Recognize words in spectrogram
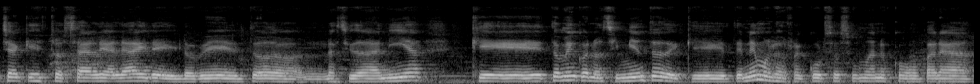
ya que esto sale al aire y lo ve toda la ciudadanía, que tomen conocimiento de que tenemos los recursos humanos como para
